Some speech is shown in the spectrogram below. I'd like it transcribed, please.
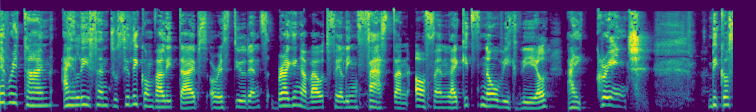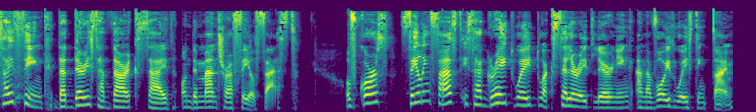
Every time I listen to Silicon Valley types or students bragging about failing fast and often like it's no big deal, I cringe. Because I think that there is a dark side on the mantra fail fast. Of course, failing fast is a great way to accelerate learning and avoid wasting time.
